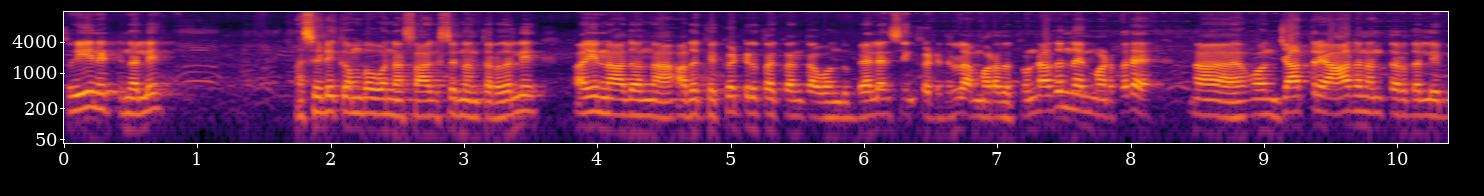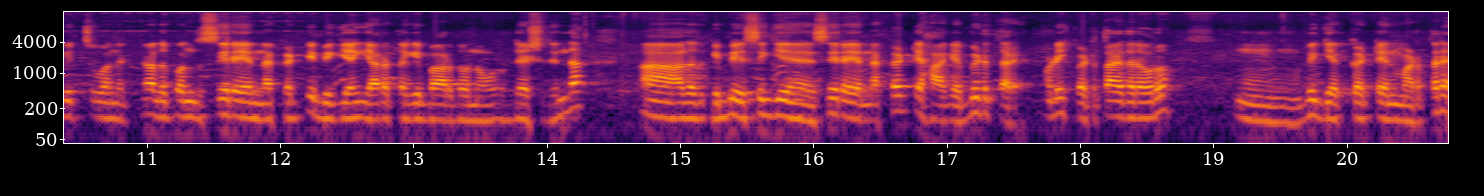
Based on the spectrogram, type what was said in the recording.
ಸೊ ಈ ನಿಟ್ಟಿನಲ್ಲಿ ಸಿಡಿ ಕಂಬವನ್ನು ಸಾಗಿಸಿದ ನಂತರದಲ್ಲಿ ಇನ್ನು ಅದನ್ನು ಅದಕ್ಕೆ ಕಟ್ಟಿರ್ತಕ್ಕಂಥ ಒಂದು ಬ್ಯಾಲೆನ್ಸಿಂಗ್ ಕಟ್ಟಿದ್ರಲ್ಲ, ಮರದ ತುಂಡು ಅದನ್ನೇನು ಮಾಡ್ತಾರೆ ಒಂದು ಜಾತ್ರೆ ಆದ ನಂತರದಲ್ಲಿ ಬಿಚ್ಚುವ ನಿಟ್ಟಿನಲ್ಲಿ ಅದಕ್ಕೊಂದು ಸೀರೆಯನ್ನು ಕಟ್ಟಿ ಬಿಗಿಯಾಗಿ ಯಾರು ತೆಗಿಬಾರ್ದು ಅನ್ನೋ ಉದ್ದೇಶದಿಂದ ಅದಕ್ಕೆ ಬಿ ಸಿಗ್ಗಿ ಸೀರೆಯನ್ನು ಕಟ್ಟಿ ಹಾಗೆ ಬಿಡ್ತಾರೆ. ನೋಡಿ, ಕಟ್ತಾ ಇದ್ದಾರೆ ಅವರು. ಬಿಗ್ಗೆ ಕಟ್ಟಿ ಏನು ಮಾಡ್ತಾರೆ,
